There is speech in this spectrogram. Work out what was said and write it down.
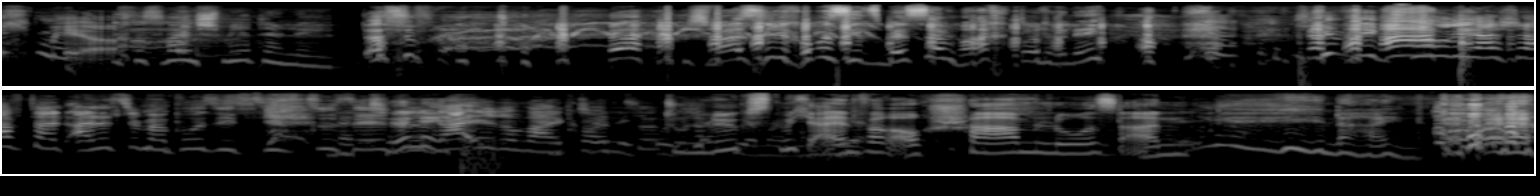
nicht mehr. Das war ein Schmetterling. Das, Ich weiß nicht, ob es jetzt besser macht oder nicht. Die Victoria schafft halt alles immer positiv zu sehen. Natürlich. Sogar ihre Wahlkotze. du lügst mich einfach auch schamlos an. Nein.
